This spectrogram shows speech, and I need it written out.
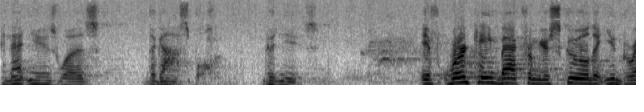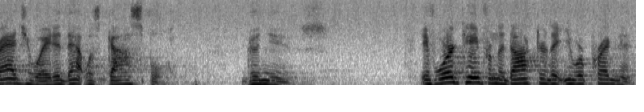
and that news was the gospel. Good news. If word came back from your school that you graduated, that was gospel. Good news. If word came from the doctor that you were pregnant,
